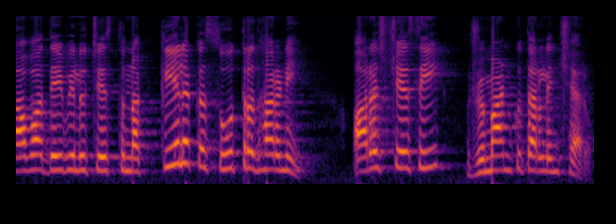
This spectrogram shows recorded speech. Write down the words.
లావాదేవీలు చేస్తున్న కీలక సూత్రధారిని అరెస్ట్ చేసి రిమాండ్కు తరలించారు.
